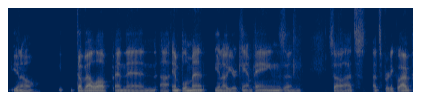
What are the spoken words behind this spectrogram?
you know, develop and then uh, implement, you know, your campaigns, and so that's that's pretty cool. I've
